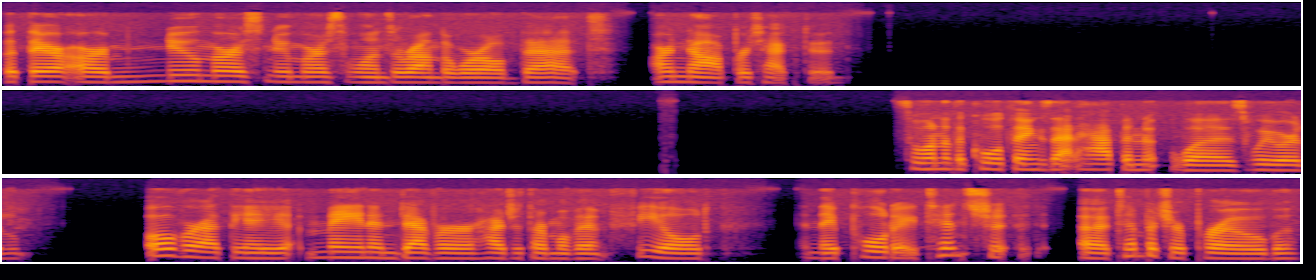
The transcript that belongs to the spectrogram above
but there are numerous, numerous ones around the world that are not protected. So one of the cool things that happened was we were over at the main Endeavour hydrothermal vent field, and they pulled a, a temperature probe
